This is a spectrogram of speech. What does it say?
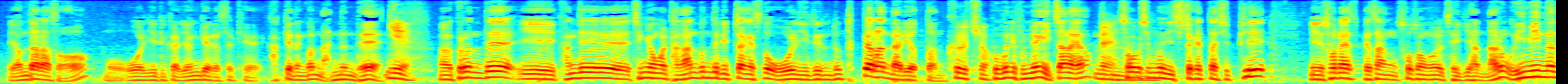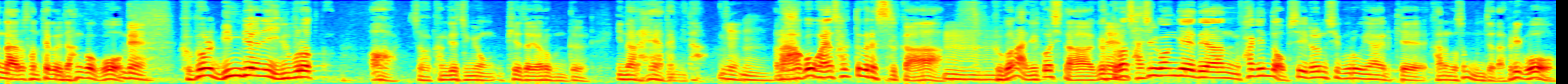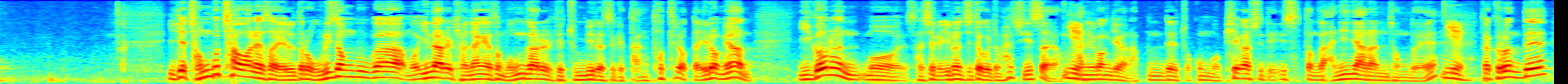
연달아서 뭐 5월 1일까지 연결해서 이렇게 갖게 된 건 맞는데 예. 어, 그런데 이 강제징용을 당한 분들 입장에서도 5월 1일은 좀 특별한 날이었던 그렇죠. 부분이 분명히 있잖아요. 네. 서울신문이 지적했다시피 이 손해배상 소송을 제기한 나름 의미 있는 날을 선택을 한 거고 네. 그걸 민변이 일부러 아, 저 강제징용 피해자 여러분들 이 나라 해야 됩니다. 예. 음. 라고 과연 설득을 했을까? 음. 그건 아닐 것이다. 그러니까 네. 그런 사실관계에 대한 확인도 없이 이런 식으로 그냥 이렇게 가는 것은 문제다. 그리고 이게 정부 차원에서 예를 들어 우리 정부가 뭐 이날을 겨냥해서 뭔가를 이렇게 준비를 해서 이렇게 땅 터트렸다 이러면 이거는 뭐 사실은 이런 지적을 좀 할 수 있어요. 예. 한일 관계가 나쁜데 조금 뭐 피해갈 수도 있었던 거 아니냐라는 정도의. 예. 자, 그런데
